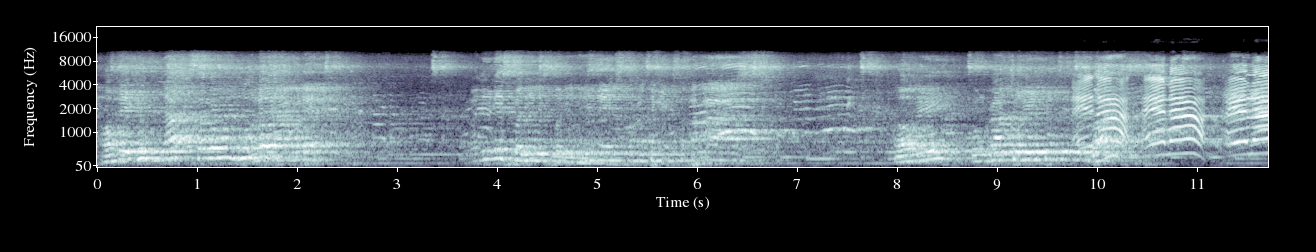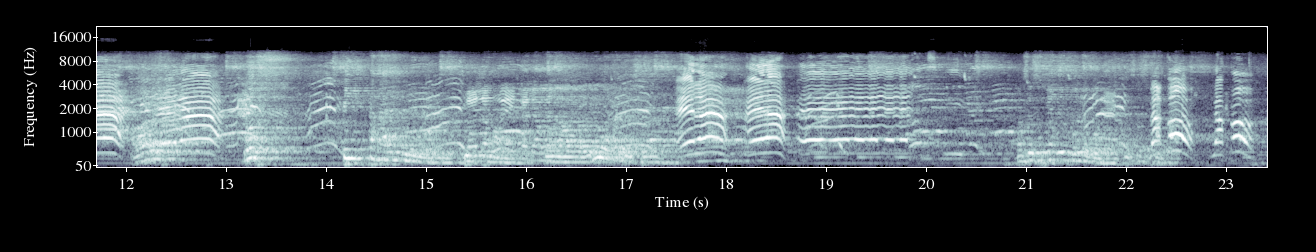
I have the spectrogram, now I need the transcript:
Okay, good luck sa mga Ulit, bulo. ulit. Malinis, malinis, malinis. Linis, makatingin sa taas. Okay, congratulations Ayan na! Ayan na! Ayan na! Ayan na! Boss, pintahan mo. Dalawa eh, dalawa. Ayan na! Na! Masuspend mo na. Masuspend. Nako! Nako!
